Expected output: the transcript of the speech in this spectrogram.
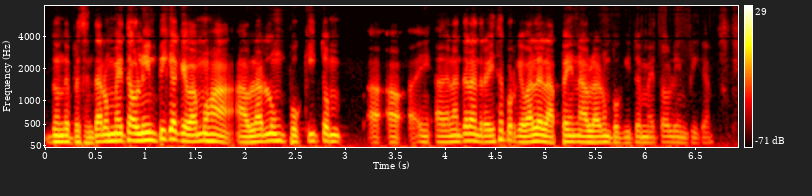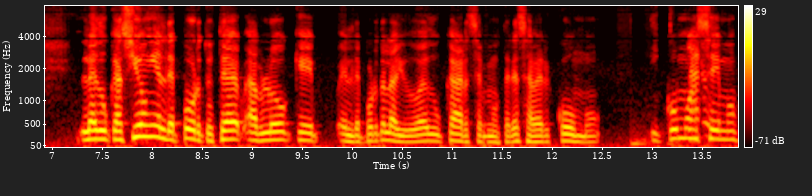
donde presentaron Meta Olímpica, que vamos a hablarlo un poquito adelante la entrevista porque vale la pena hablar un poquito de meta olímpica. La educación y el deporte, usted habló que el deporte le ayudó a educarse, me gustaría saber cómo y cómo hacemos,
